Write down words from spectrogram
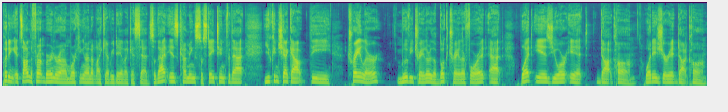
putting it's on the front burner. I'm working on it like every day, like I said. So that is coming. So stay tuned for that. You can check out the trailer movie trailer, the book trailer for it at whatisyourit.com. Whatisyourit.com.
